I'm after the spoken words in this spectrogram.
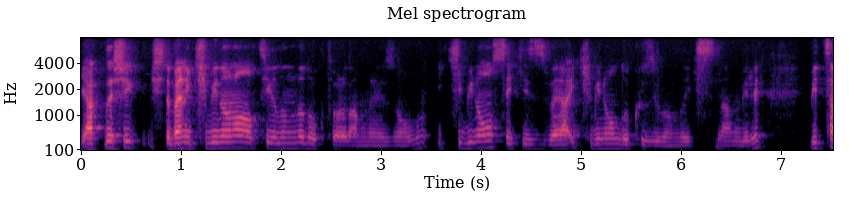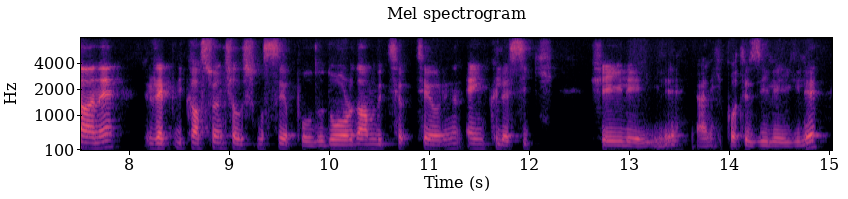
yaklaşık işte ben 2016 yılında doktoradan mezun oldum. 2018 veya 2019 yılında ikisinden biri bir tane replikasyon çalışması yapıldı. Doğrudan bir te- teorinin en klasik şeyiyle ilgili yani hipoteziyle ilgili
